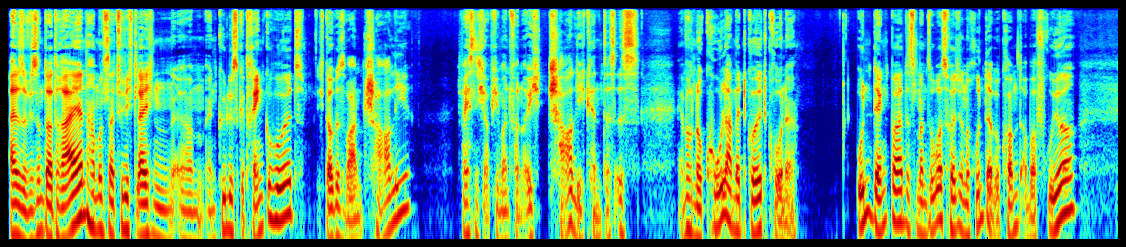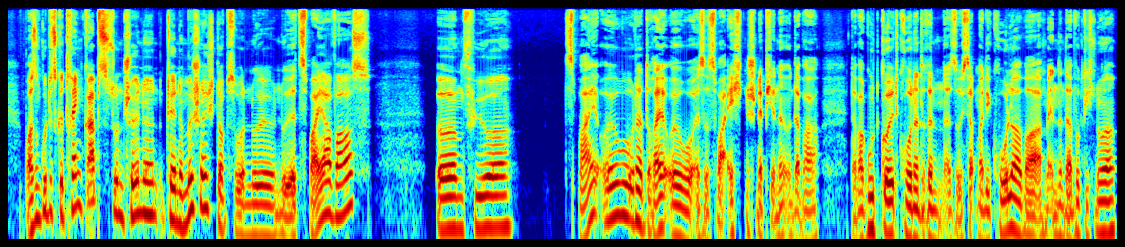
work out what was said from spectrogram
also wir sind dort rein, haben uns natürlich gleich ein, ähm, ein kühles Getränk geholt. Ich glaube, es war ein Charlie. Ich weiß nicht, ob jemand von euch Charlie kennt. Das ist einfach nur Cola mit Goldkrone. Undenkbar, dass man sowas heute noch runterbekommt, aber früher war es ein gutes Getränk, gab es so eine schöne kleine Mische, ich glaube so 0,02er war es, ähm, für 2 Euro oder 3 Euro. Also es war echt ein Schnäppchen, ne? Und da war, da war gut Goldkrone drin. Also ich sag mal, die Cola war am Ende da wirklich nur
